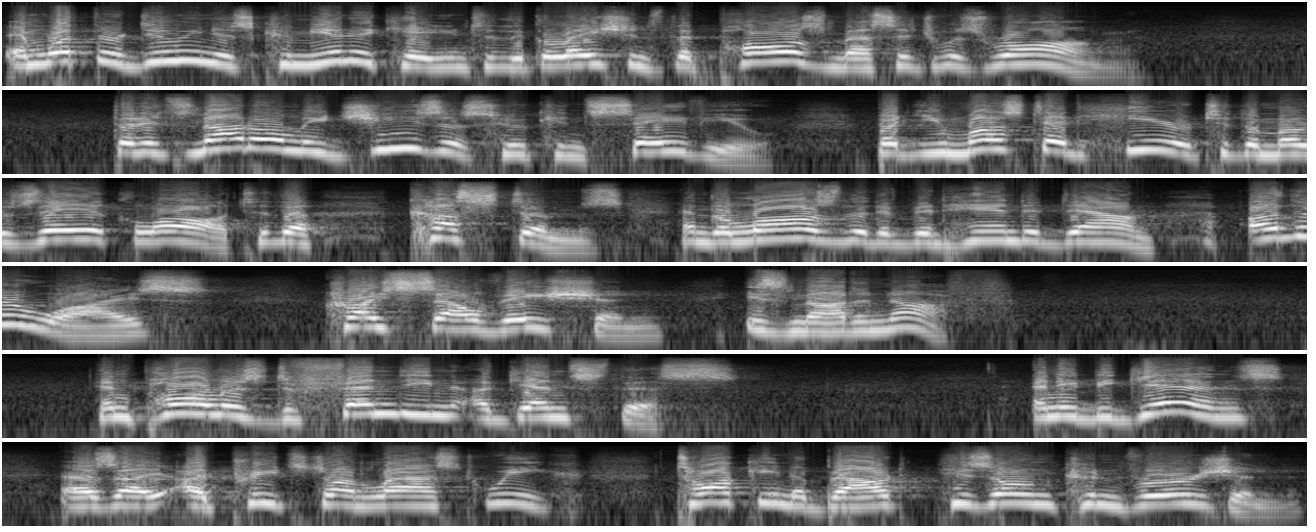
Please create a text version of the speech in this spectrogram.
And what they're doing is communicating to the Galatians that Paul's message was wrong. That it's not only Jesus who can save you, but you must adhere to the Mosaic law, to the customs and the laws that have been handed down. Otherwise, Christ's salvation is not enough. And Paul is defending against this. And he begins as I, I preached on last week, talking about his own conversion.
